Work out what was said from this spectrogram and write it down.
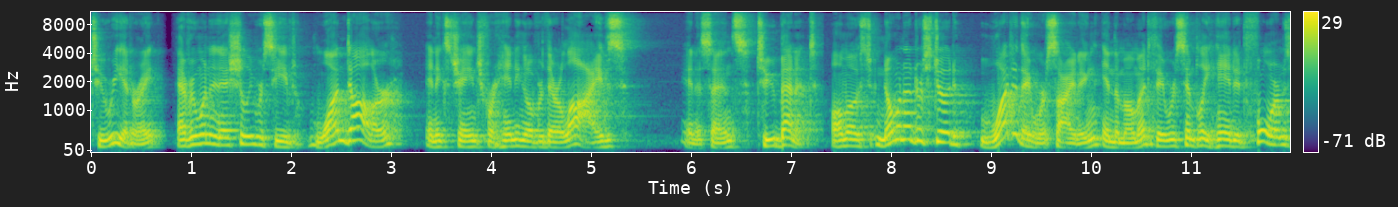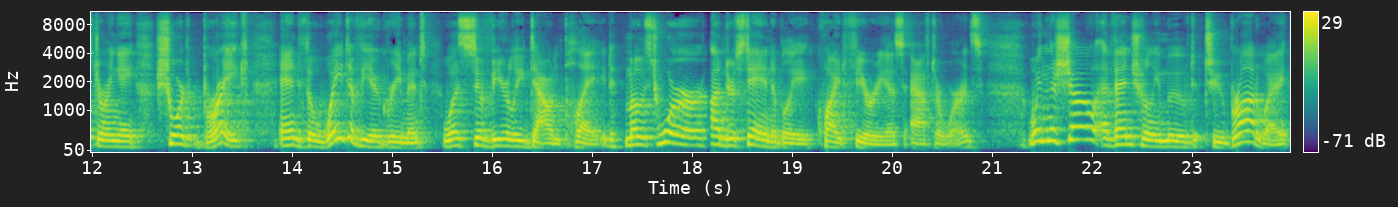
To reiterate, everyone initially received $1 in exchange for handing over their lives, in a sense, to Bennett. Almost no one understood what they were signing in the moment. They were simply handed forms during a short break, and the weight of the agreement was severely downplayed. Most were, understandably, quite furious afterwards. When the show eventually moved to Broadway,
